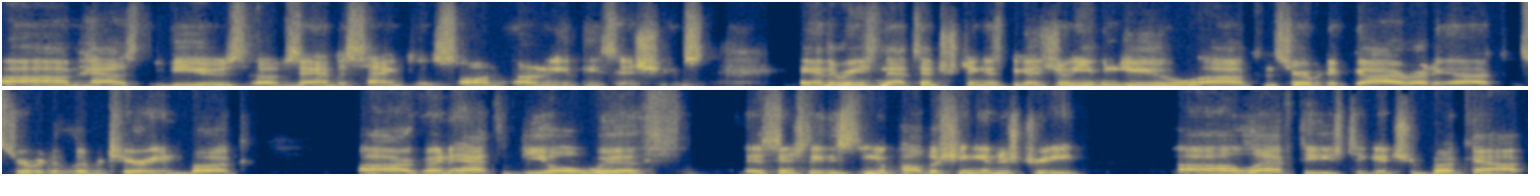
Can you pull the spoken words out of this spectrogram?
um, has the views of Xan DeSanctis on, on any of these issues. And the reason that's interesting is because you know even you, uh, conservative guy writing a conservative libertarian book, uh, are going to have to deal with essentially these you know publishing industry uh, lefties to get your book out.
